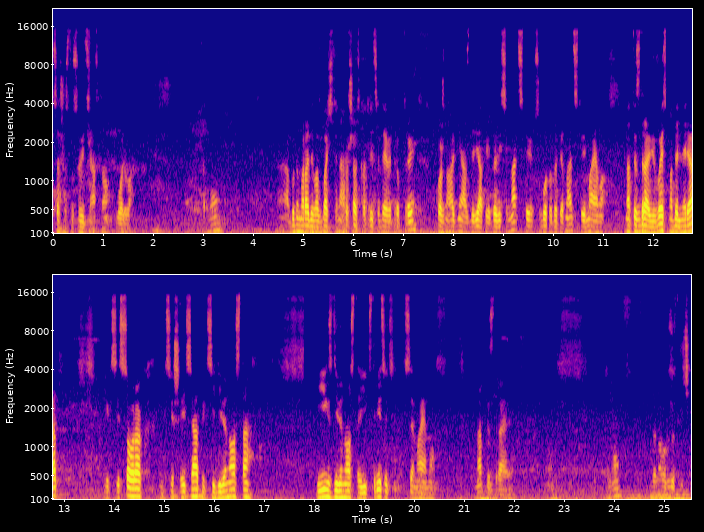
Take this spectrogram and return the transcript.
все, що стосується авто Volvo. Тому е, будемо раді вас бачити на Грушевського 39 дроб 3. Кожного дня з 9 до 18, в суботу до 15 маємо на тест-драйві весь модельний ряд XC40, XC60, XC90, X90, X30, все маємо на тест-драйві. Тому до нових зустрічей.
